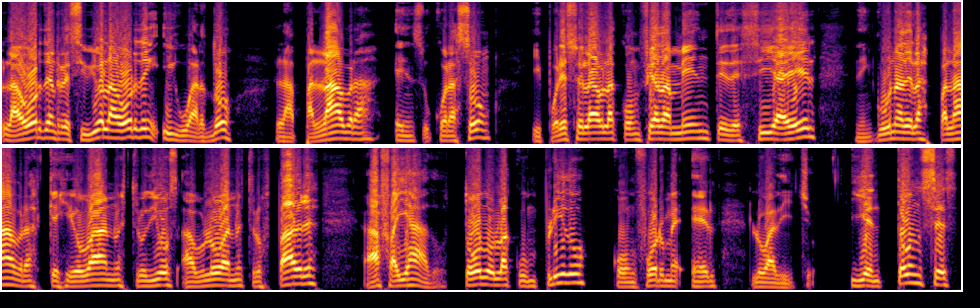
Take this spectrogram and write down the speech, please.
la orden, recibió la orden y guardó la palabra en su corazón. Y por eso él habla confiadamente, decía él, ninguna de las palabras que Jehová nuestro Dios habló a nuestros padres ha fallado, todo lo ha cumplido conforme él lo ha dicho. Y entonces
